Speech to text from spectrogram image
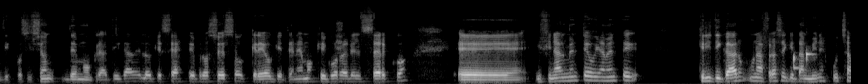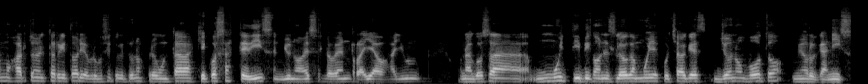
disposición democrática de lo que sea este proceso. Creo que tenemos que correr el cerco. Eh, y finalmente, obviamente, criticar una frase que también escuchamos harto en el territorio, a propósito que tú nos preguntabas qué cosas te dicen y uno a veces lo ven rayados. Hay una cosa muy típica, un eslogan muy escuchado que es yo no voto, me organizo.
